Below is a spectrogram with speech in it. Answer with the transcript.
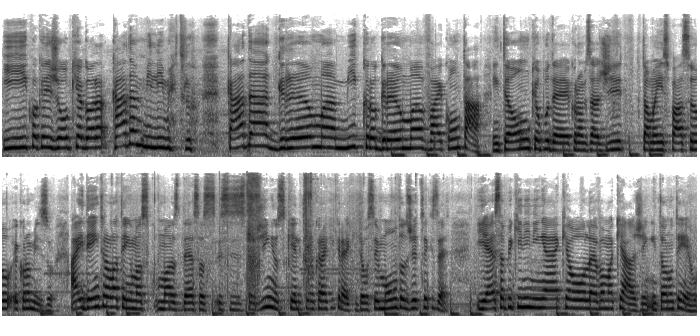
e ir com aquele jogo que agora cada milímetro cada grama, micrograma vai contar. Então, o que eu puder economizar de tamanho e espaço, eu economizo. Aí dentro ela tem umas, umas dessas, esses estojinhos que ele tem o crack crack. Então você monta do jeito que você quiser. E essa pequenininha é que eu levo a maquiagem, então não tem erro.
